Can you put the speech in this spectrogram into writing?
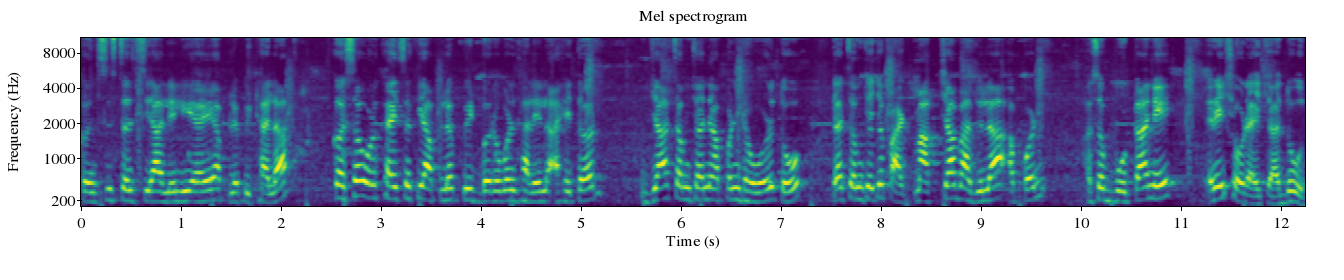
कन्सिस्टन्सी आलेली आहे आपल्या पिठाला. कसं ओळखायचं की आपलं पीठ बरोबर झालेलं आहे तर? ज्या चमच्याने आपण ढवळतो त्या चमच्याच्या पाठ मागच्या बाजूला आपण असं बोटाने रेष ओढायच्या दोन.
